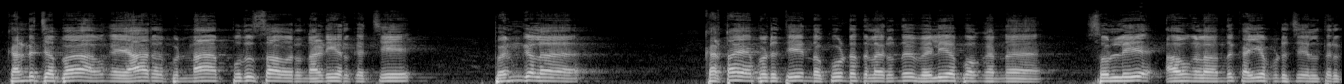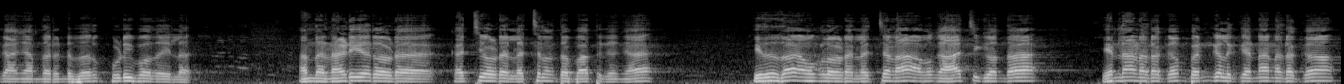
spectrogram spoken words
கண்டிச்சப்ப அவங்க யார் அப்படின்னா புதுசாக ஒரு நடிகர் கட்சி பெண்களை கட்டாயப்படுத்தி இந்த கூட்டத்தில் இருந்து வெளியே போங்கன்னு சொல்லி அவங்கள வந்து கையை பிடிச்சி இழுத்துருக்காங்க. அந்த ரெண்டு பேரும் குடி போதையில். அந்த நடிகரோட கட்சியோட லட்சணத்தை பார்த்துக்கோங்க. இதுதான் அவங்களோட லட்சணம். அவங்க ஆட்சிக்கு வந்தால் என்ன நடக்கும்? பெண்களுக்கு என்ன நடக்கும்?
